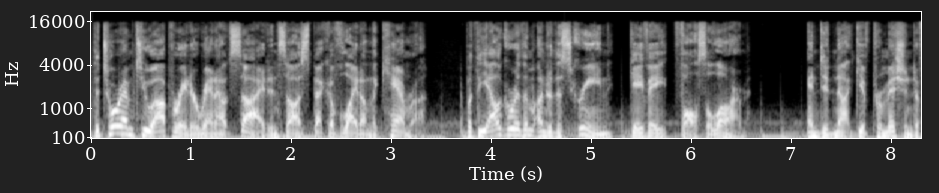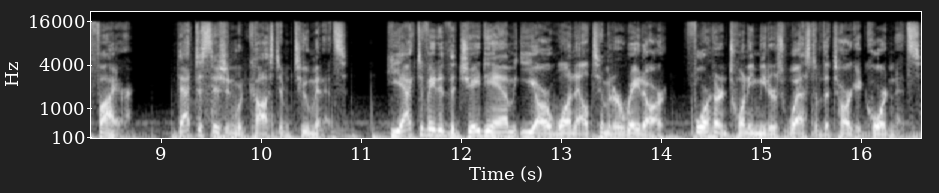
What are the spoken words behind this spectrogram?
The Tor M2 operator ran outside and saw a speck of light on the camera, but the algorithm under the screen gave a false alarm and did not give permission to fire. That decision would cost him two minutes. He activated the JDAM ER1 altimeter radar 420 meters west of the target coordinates.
